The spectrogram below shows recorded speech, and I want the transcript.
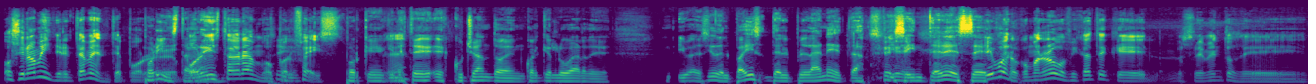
o si no a mí directamente, por, por, Instagram. o por Face. Porque quien ¿Eh? esté escuchando en cualquier lugar de, iba a decir del país, del planeta, y se interese. Y bueno, como anólogo, fíjate que los elementos de,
